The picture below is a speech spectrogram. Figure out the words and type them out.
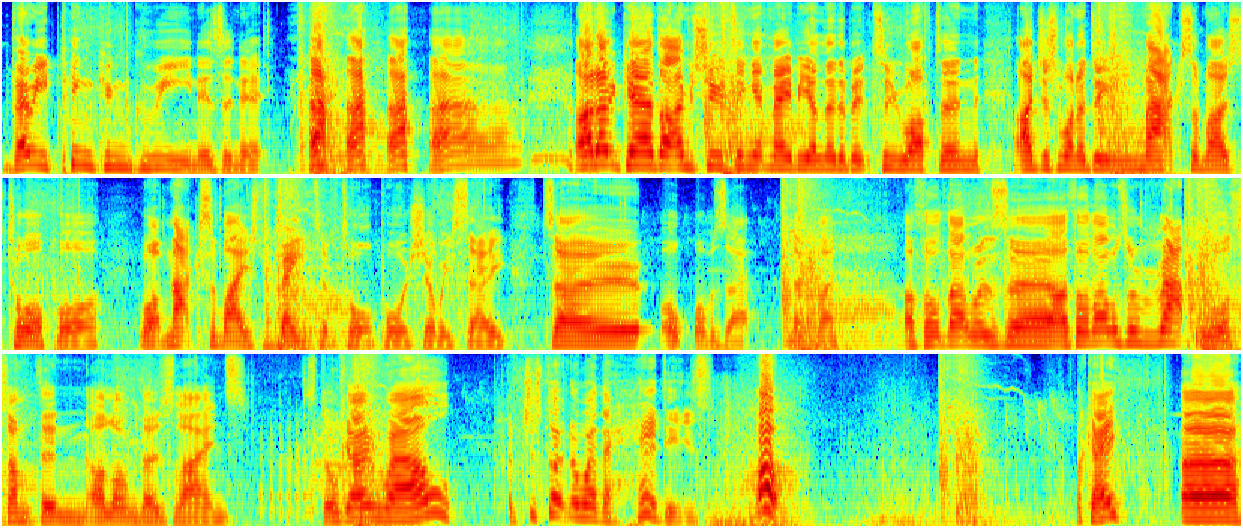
Very pink and green, isn't it? I don't care that I'm shooting it maybe a little bit too often. I just want to do maximized torpor. Well, maximized rate of torpor, shall we say. So, oh, what was that? Never mind. I thought that was, uh, I thought that was a raptor or something along those lines. Still going well. I just don't know where the head is. Oh! Okay. Uh,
